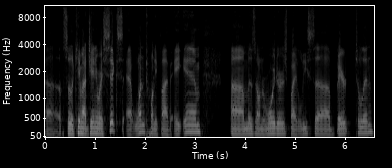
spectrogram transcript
uh, so it came out January 6th at 1.25 a.m. Um, is on Reuters by Lisa Baertlein.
